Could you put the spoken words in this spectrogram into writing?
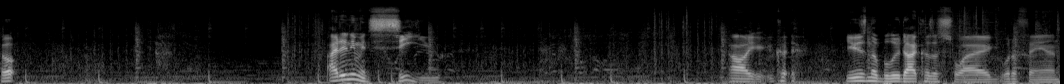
Oh. I didn't even see you. Oh, you could using the blue dot because of swag. What a fan.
